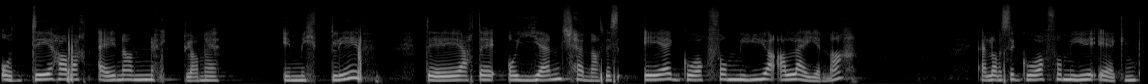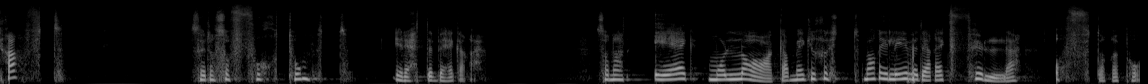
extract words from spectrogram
Og det har vært en av nøklene i mitt liv det er jeg, å gjenkjenne at hvis jeg går for mye alene, eller hvis jeg går for mye i egen kraft, så er det så fort tomt i dette begeret. Sånn at jeg må lage meg rytmer i livet der jeg fyller oftere på.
